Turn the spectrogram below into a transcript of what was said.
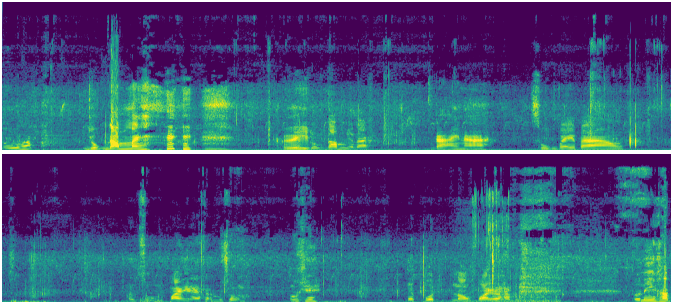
ดูครับ ยกดำไหมเฮ้ยลงดำอยู่นะ ได้นะ สูงไปเปล่า มันสูงไปนะท่านผู้ชม โอเคเดี๋ยวปลดน้องปล่อยแล้วครับ ตัวนี้ครับ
